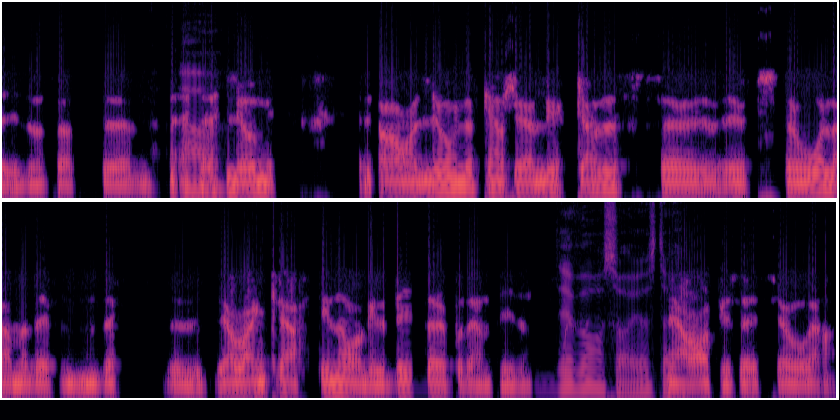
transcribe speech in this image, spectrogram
tiden. Så att, eh, ja. lugn, ja, lugnet kanske jag lyckades uh, utstråla men det, det, jag var en kraftig nagelbitare på den tiden. Det var så, just det. Ja, precis. Jo, ja.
